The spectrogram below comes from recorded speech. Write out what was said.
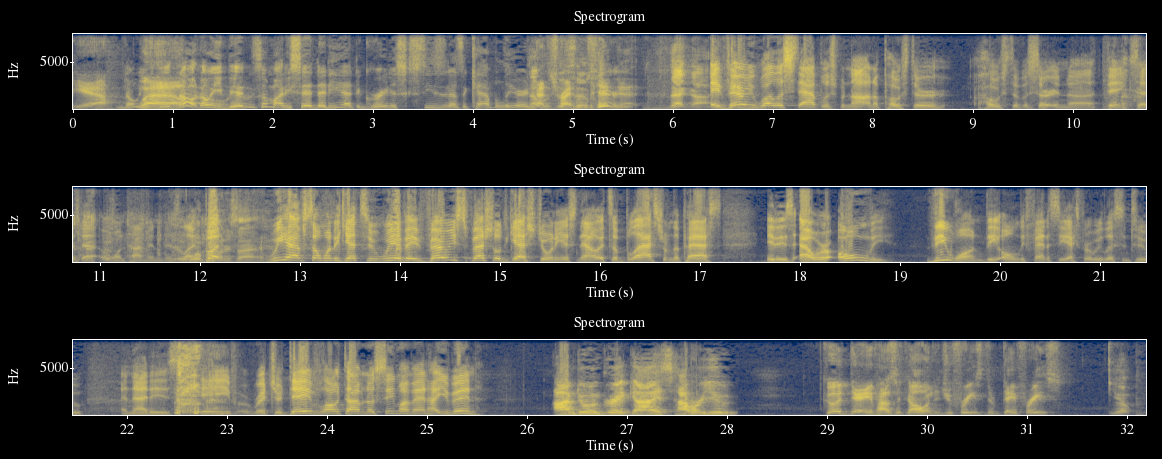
Yeah. No, he well, didn't. No, no, he didn't. Somebody said that he had the greatest season as a Cavalier. And That That's was right. Who said Period. that? That guy. A very well established, but not on a poster host of a certain uh, thing said that at one time in his life. one point in But we have someone to get to. We have a very special guest joining us now. It's a blast from the past. It is our only, the one, the only fantasy expert we listen to, and that is Dave Richard. Dave, long time no see, my man. How you been? I'm doing great, guys. How are you? Good, Dave. How's it going? Did you freeze? Did Dave freeze? Yep.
